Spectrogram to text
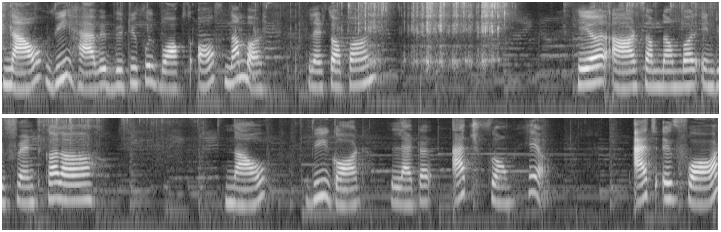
Now we have a beautiful box of numbers. Let's open. Here are some numbers in different color. Now we got letter H from here. H is for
